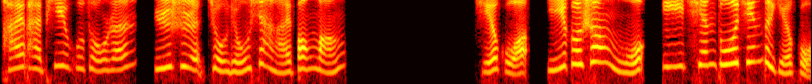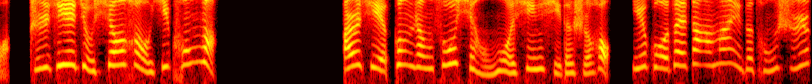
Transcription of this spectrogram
拍拍屁股走人，于是就留下来帮忙。结果一个上午，一千多斤的野果直接就消耗一空了。而且更让苏小沫欣喜的时候，野果在大卖的同时，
